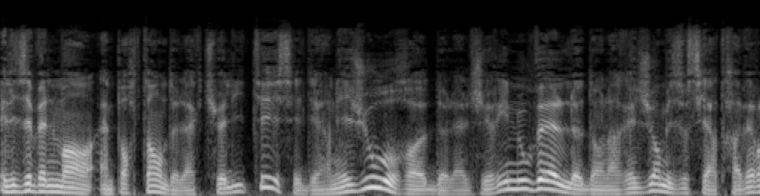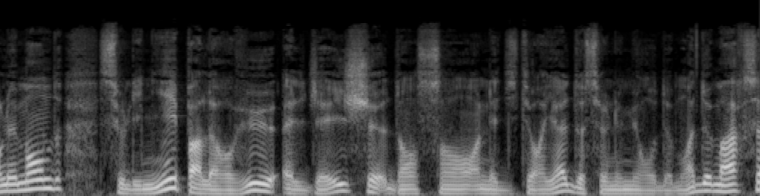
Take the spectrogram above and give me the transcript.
Et les événements importants de l'actualité ces derniers jours de l'Algérie nouvelle dans la région mais aussi à travers le monde, soulignés par la revue El Jaish dans son éditorial de ce numéro de mois de mars.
